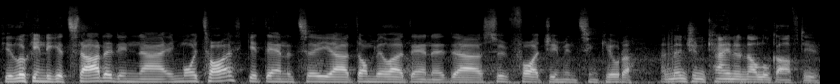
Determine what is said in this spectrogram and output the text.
if you're looking to get started in, uh, in Muay Thai, get down and see uh, Don Miller down at uh, Superfight Gym in St Kilda. And mention Kane and they'll look after you.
